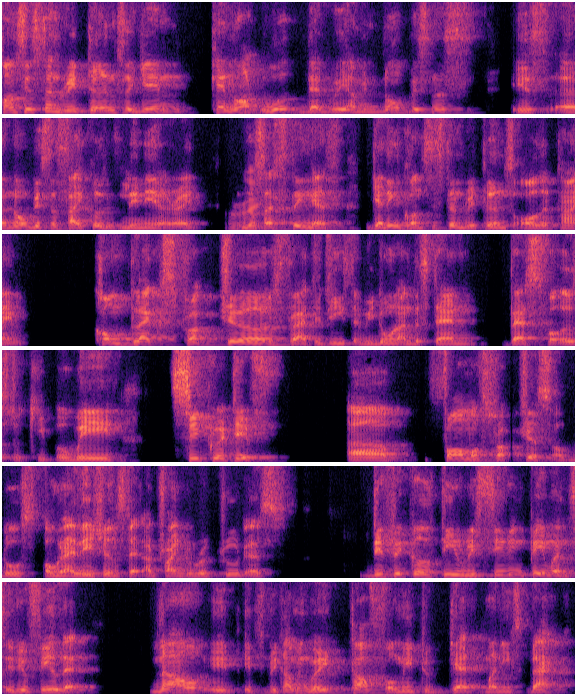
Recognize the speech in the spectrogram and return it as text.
consistent returns again cannot work that way. I mean, no business is uh, no business cycle is linear, right? right? No such thing as getting consistent returns all the time. Complex structure strategies that we don't understand best for us to keep away. Secretive uh, form of structures of those organizations that are trying to recruit us. Difficulty receiving payments. If you feel that now it, it's becoming very tough for me to get monies back.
